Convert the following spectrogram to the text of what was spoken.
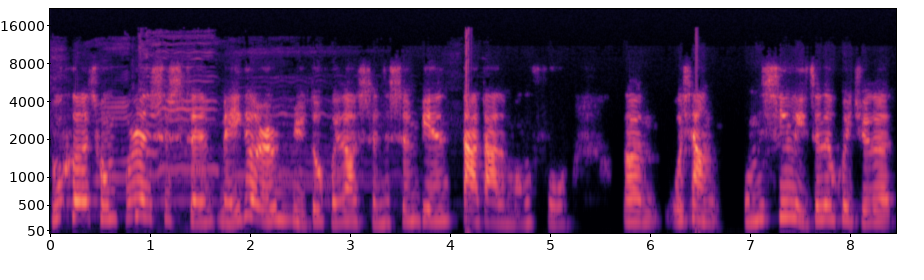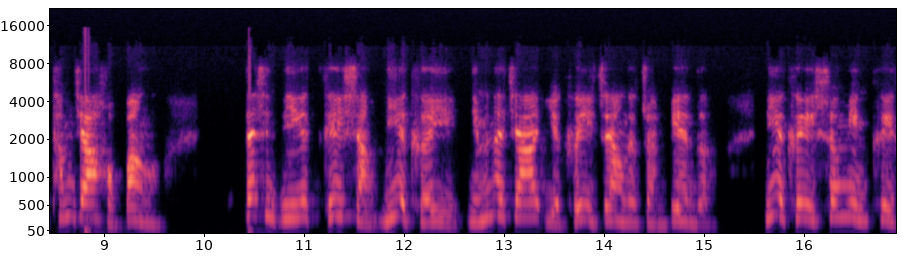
如何从不认识神，每一个儿女都回到神的身边，大大的蒙福。嗯，我想我们心里真的会觉得他们家好棒哦。但是你也可以想，你也可以，你们的家也可以这样的转变的，你也可以生命可以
